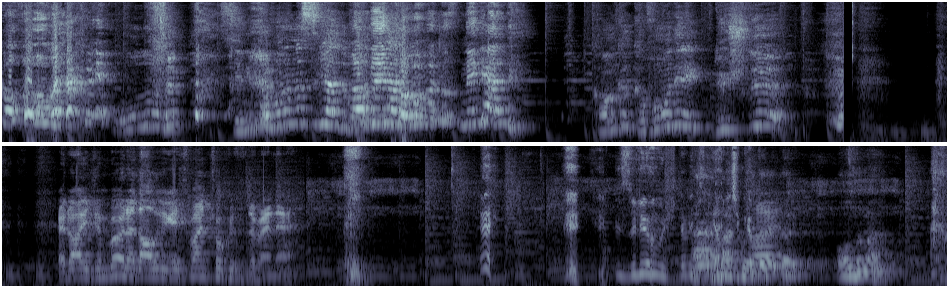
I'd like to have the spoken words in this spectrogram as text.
Kafama bırak. Oğlum! Senin kafana nasıl geldi? Lan Bana benim geldi. kafama nasıl ne geldi? Kanka kafama direkt düştü. Eray'cım böyle dalga geçmen çok üzdü beni. Üzülüyormuş değil mi? Yanlış Oldu mu?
